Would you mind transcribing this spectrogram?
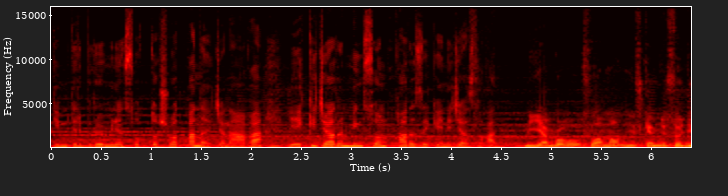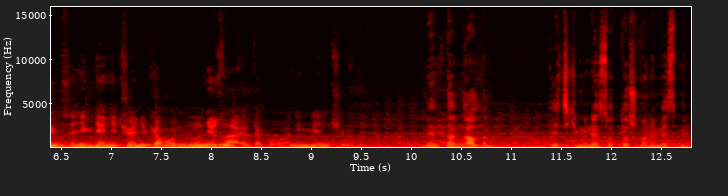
кимдир бирөө менен соттошуп атканы жана ага эки жарым миң сом карыз экени жазылган Я голову сломал, ни с кем не судился, нигде ничего, никого, ну не знаю такого, нигде ничего. мен таң калдым эч ким менен соттошкон эмесмин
